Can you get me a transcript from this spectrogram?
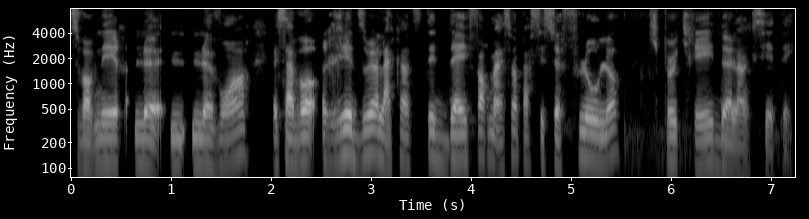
tu vas venir le, le voir, mais ça va réduire la quantité d'informations parce que c'est ce flow-là qui peut créer de l'anxiété.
